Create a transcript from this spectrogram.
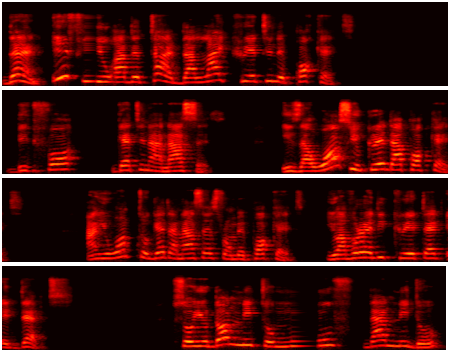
Then, if you are the type that like creating a pocket, before getting an access is that once you create that pocket and you want to get an access from a pocket, you have already created a depth. So you don't need to move that needle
